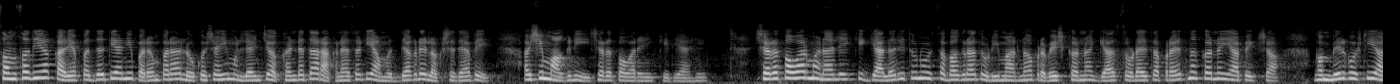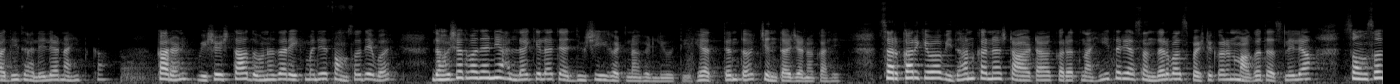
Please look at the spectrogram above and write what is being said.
संसदीय कार्यपद्धती आणि परंपरा लोकशाही मूल्यांची अखंडता राखण्यासाठी या मुद्द्याकडे लक्ष द्यावे अशी मागणी शरद पवार यांनी केली आहे. शरद पवार म्हणाले की गॅलरीतून सभागृहात उडी मारणं प्रवेश करणं गॅस सोडायचा प्रयत्न करणं यापेक्षा गंभीर गोष्टी याआधी झालेल्या नाहीत का? कारण विशेषतः दोन हजार एकमध्ये संसदेवर दहशतवाद्यांनी हल्ला केला त्या दिवशी ही घटना घडली होती. हे अत्यंत चिंताजनक आहे. सरकार केवळ विधान करण्यास टाळाटाळ करत नाही तर या संदर्भात स्पष्टीकरण मागत असलेल्या संसद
